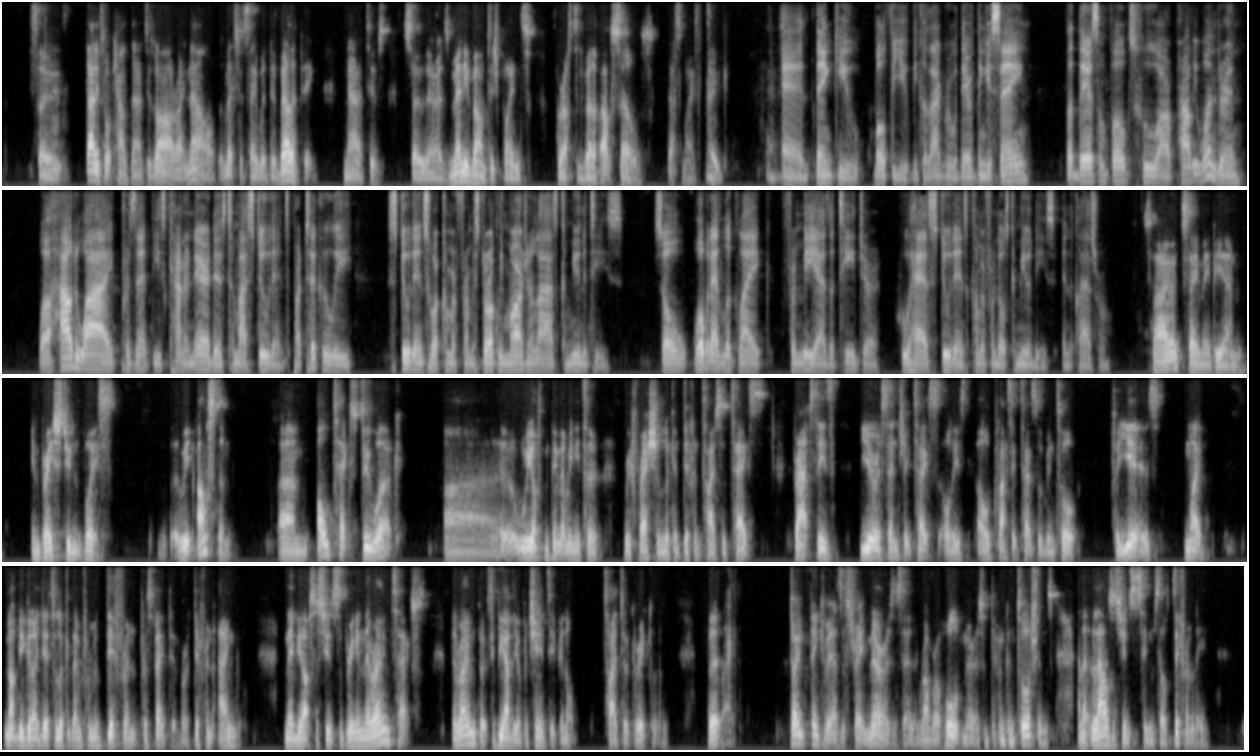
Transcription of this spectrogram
So yeah. that is what counter narratives are right now. But let's just say we're developing narratives. So there are as many vantage points for us to develop ourselves. That's my hmm. take. And thank you, both of you, because I agree with everything you're saying. But there's some folks who are probably wondering, well, how do I present these counter narratives to my students, particularly students who are coming from historically marginalized communities? So, what would that look like for me as a teacher who has students coming from those communities in the classroom? So, I would say maybe um, embrace student voice. We ask them. Um, old texts do work. Uh, we often think that we need to refresh and look at different types of texts. Perhaps these Eurocentric texts or these old classic texts have been taught for years might might be a good idea to look at them from a different perspective or a different angle. Maybe ask the students to bring in their own texts, their own books, if you have the opportunity, if you're not tied to a curriculum. But right don't think of it as a straight mirror, as I said, and rather a hall of mirrors with different contortions. And it allows the students to see themselves differently,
